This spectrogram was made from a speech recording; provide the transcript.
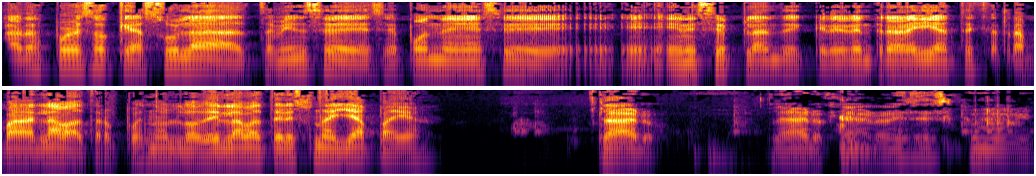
Claro, es por eso que Azula también se, se pone en ese, en ese plan de querer entrar ahí antes que atrapar al avatar. Pues no, lo del avatar es una yapa ya. Claro, claro, claro, ese es como que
